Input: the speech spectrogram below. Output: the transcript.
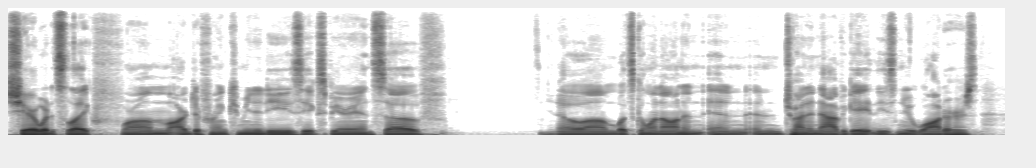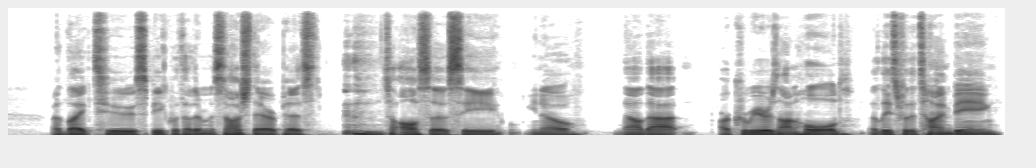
share what it's like from our different communities, the experience of you know um, what's going on and, and, and trying to navigate these new waters. I'd like to speak with other massage therapists to also see, you know, now that our career is on hold, at least for the time being,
